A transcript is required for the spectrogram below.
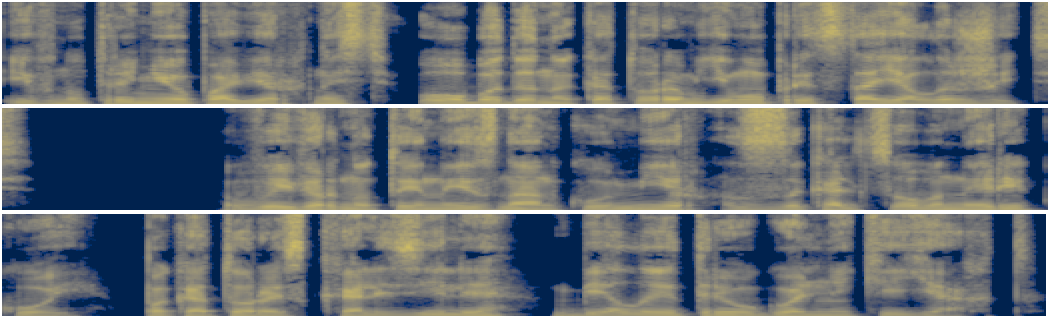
и внутреннюю поверхность обода, на котором ему предстояло жить. Вывернутый наизнанку мир с закольцованной рекой, по которой скользили белые треугольники яхт.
